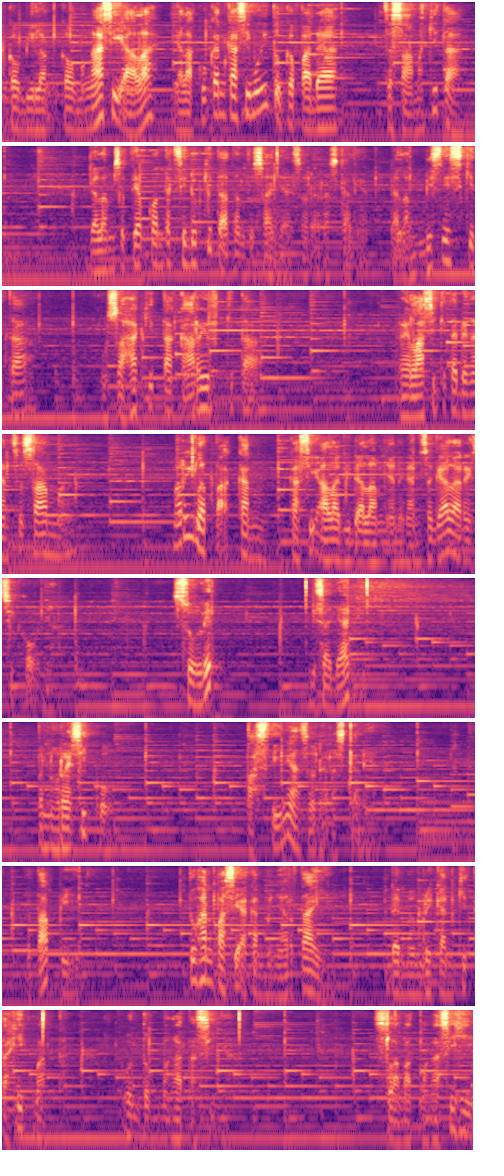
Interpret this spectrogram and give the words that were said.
engkau bilang engkau mengasihi Allah, ya lakukan kasihmu itu kepada sesama kita. Dalam setiap konteks hidup kita tentu saja saudara sekalian. Dalam bisnis kita, usaha kita, karir kita, relasi kita dengan sesama. Mari letakkan kasih Allah di dalamnya dengan segala resikonya. Sulit bisa jadi. Penuh resiko. Pastinya saudara sekalian. Tetapi Tuhan pasti akan menyertai dan memberikan kita hikmat untuk mengatasinya. Selamat mengasihi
